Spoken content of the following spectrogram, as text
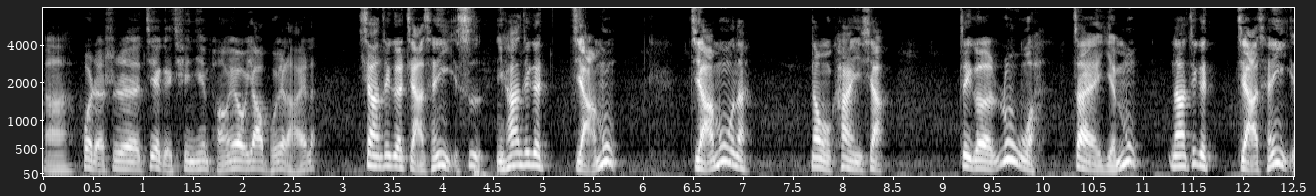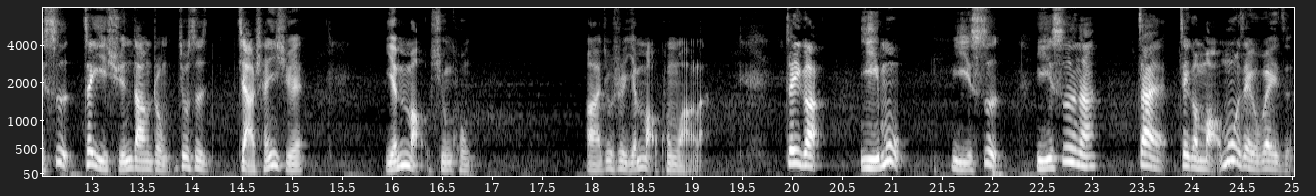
啊，或者是借给亲戚朋友要不回来了，像这个甲辰乙巳，你看这个甲木，甲木呢。那我看一下，这个禄啊，在寅木。那这个甲辰乙巳这一旬当中，就是甲辰学寅卯凶空啊，就是寅卯空亡了。这个乙木、乙巳、乙巳呢，在这个卯木这个位置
